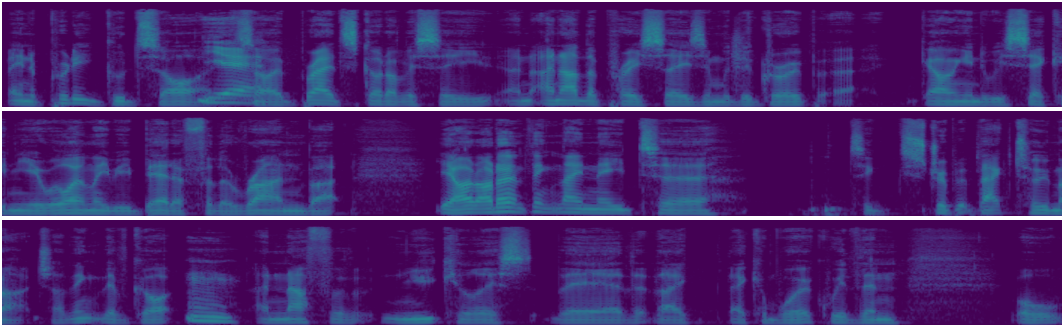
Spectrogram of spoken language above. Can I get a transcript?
been a pretty good side. Yeah. So Brad Scott, obviously, an, another preseason with the group uh, going into his second year will only be better for the run. But yeah, I, I don't think they need to to strip it back too much. I think they've got Mm. enough of nucleus there that they, they can work with. And well,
